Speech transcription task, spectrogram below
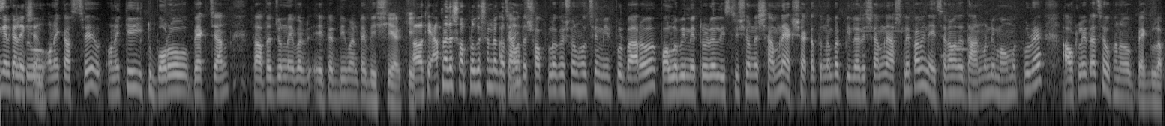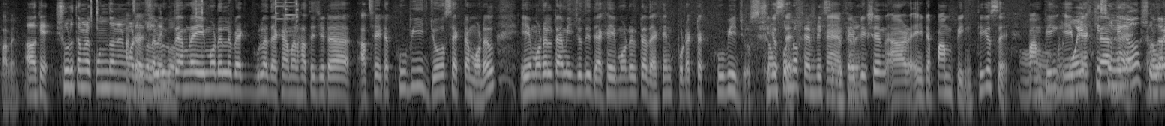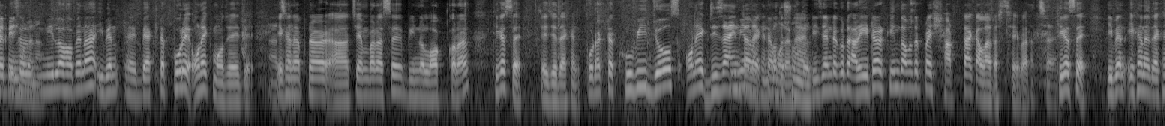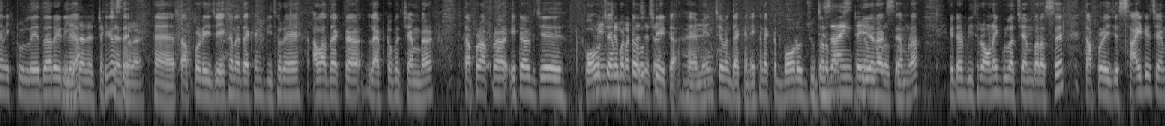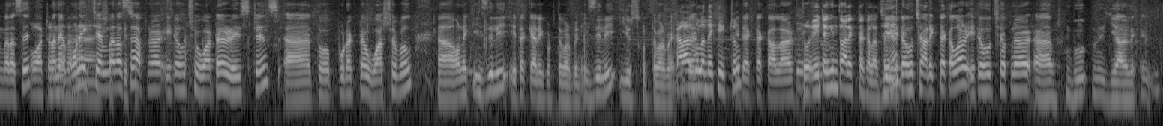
এর collection। অনেক আসছে। অনেকেই একটু বড় ব্যাগ চান তাদের জন্য এবার এটার ডিমান্ডটা বেশি। আর কি। ওকে আপনাদের সব লোকেশনটা আচ্ছা কোথায়? আমাদের সব লোকেশন হচ্ছে মিরপুর বারো পল্লবী মেট্রো রেল স্টেশনের সামনে একশো একাত্তর নম্বর পিলারের সামনে আসলে পাবেন। এছাড়া আমাদের ধানমন্ডি মোহাম্মদপুরে আউটলেট আছে ওখানেও ব্যাগগুলো পাবেন। ওকে শুরুতে আমরা কোন ধরনের আচ্ছা মডেলগুলো দেখব? শুরুতে আমরা এই মডেলের ব্যাগগুলো দেখা আমার হাতে যেটা আছে এটা খুবই জোস একটা মডেল এই মডেলটা আমি যদি দেখাই এই মডেলটা দেখেন প্রোডাক্টটা খুবই জোস ঠিক আছে? সম্পূর্ণ এর হ্যাঁ। ফেব্রিক্সের আর এইটা পাম্পিং ঠিক আছে? পাম্পিং এই weight ব্যাগটা কিছু নিলেও হ্যাঁ, pain কিছু হবে না। নিলেও হবে না। ইভেন ব্যাগটা পরে অনেক মজা এই যে। আচ্ছা। এখানে আপনার চেম্বার আছে বিভিন্ন লক করার ঠিক আছে? এই যে দেখেন প্রোডাক্টটা খুবই জোস অনেক ডিজাইনটা দেখেন কত হ্যাঁ, সুন্দর। ডিজাইনটা কত আর এটার কিন্তু আমাদের প্রায় ষাটটা কালার আসছে এবার আচ্ছা। ঠিক আছে? ইভেন এখানে দেখেন একটু লেদার এরিয়া ঠিক আছে? হ্যাঁ তারপরে এই যে এখানে দেখেন ভিতরে আলাদা একটা ল্যাপটপের চেম্বার তারপর আপনার এটার যে বড় চেম্বারটা হচ্ছে এটা। হ্যাঁ মেন চেম্বার দেখেন এখানে একটা বড় জুতার দিয়ে রাখছি আমরা। এটার ভিতরে অনেকগুলা চেম্বার আছে তারপর এই যে সাইডে চেম্বার আছে মানে অনেক হ্যাঁ, চেম্বার আছে আপনার এটা হচ্ছে ওয়াটার রেজিস্ট্যান্স তো প্রোডাক্টটা ওয়াশেবল অনেক ইজিলি এটা ক্যারি করতে পারবেন ইজিলি ইউজ করতে পারবেন। কালারগুলো দেখি একটু। এটা একটা কালার তো এটা কিন্তু আরেকটা কালার জি এটা হচ্ছে আরেকটা কালার এটা হচ্ছে আপনার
